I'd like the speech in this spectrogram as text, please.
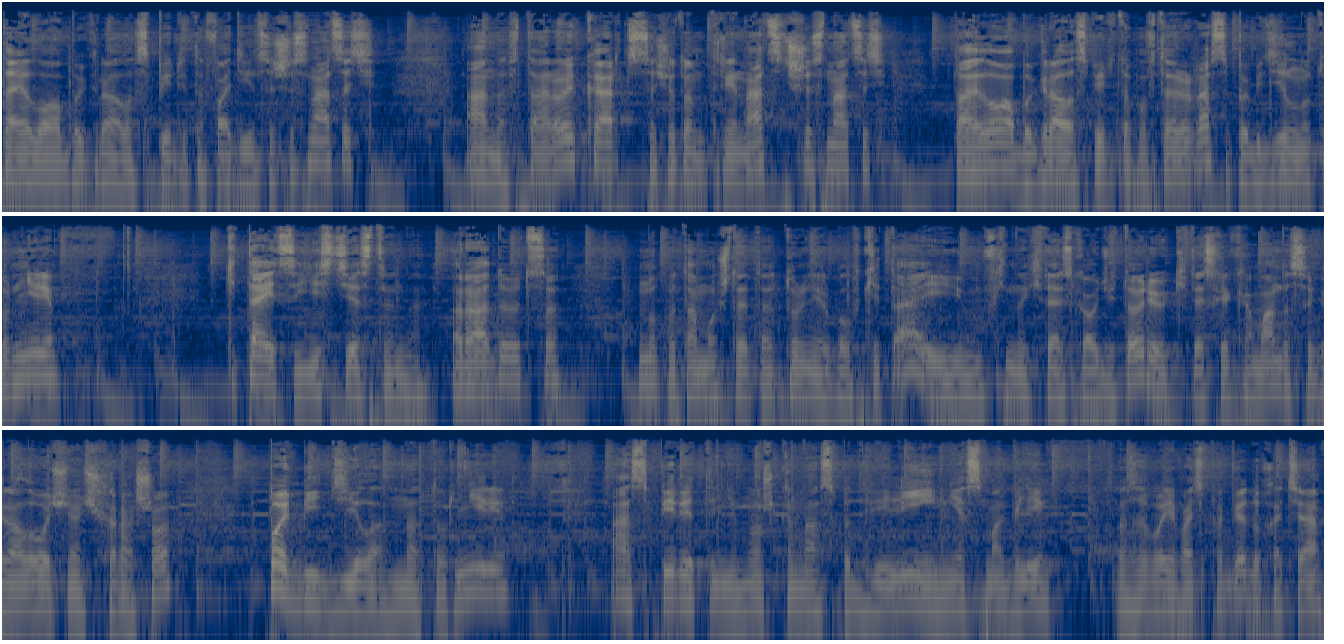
Тайлу обыграла Спиритов 11-16, а на второй карте со счетом 13-16 Тайло обыграла Спирита по второй раз и победила на турнире. Китайцы, естественно, радуются, ну, потому что этот турнир был в Китае, и на китайскую аудиторию китайская команда сыграла очень-очень хорошо, победила на турнире, а Спириты немножко нас подвели и не смогли завоевать победу, хотя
